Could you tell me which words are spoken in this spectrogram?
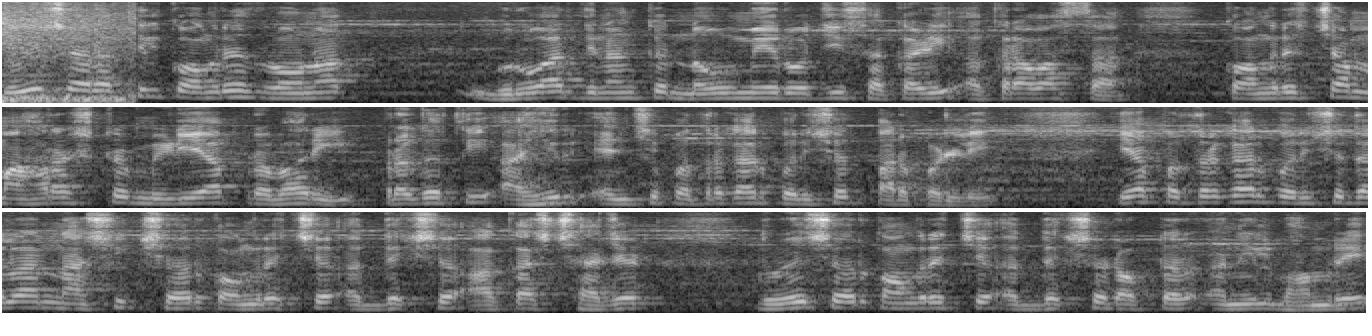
धुळे शहरातील काँग्रेस भवनात गुरुवार दिनांक नऊ मे रोजी सकाळी अकरा वाजता काँग्रेसच्या महाराष्ट्र मीडिया प्रभारी प्रगती आहिर यांची पत्रकार परिषद पार पडली. या पत्रकार परिषदेला नाशिक शहर काँग्रेसचे अध्यक्ष आकाश छाजेट धुळे शहर काँग्रेसचे अध्यक्ष डॉक्टर अनिल भामरे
